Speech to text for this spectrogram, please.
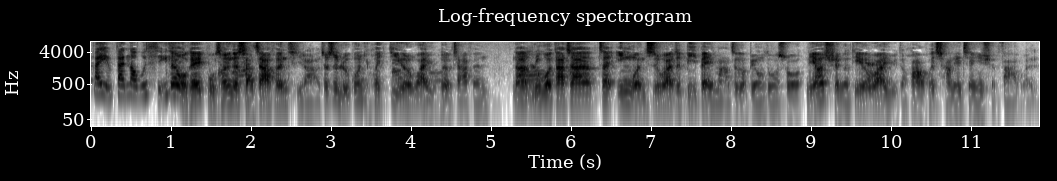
白眼翻到不行。但我可以补充一个小加分题啦，就是如果你会第二外语会有加分。那如果大家在英文之外，这必备嘛，这个不用多说。你要选个第二外语的话，我会强烈建议选法文。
